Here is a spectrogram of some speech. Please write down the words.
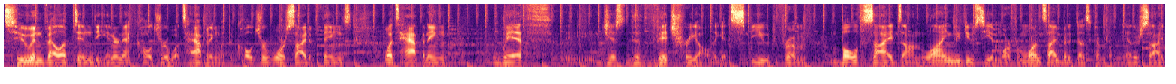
too enveloped in the internet culture? What's happening with the culture war side of things? What's happening with just the vitriol that gets spewed from both sides online? You do see it more from one side, but it does come from the other side.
